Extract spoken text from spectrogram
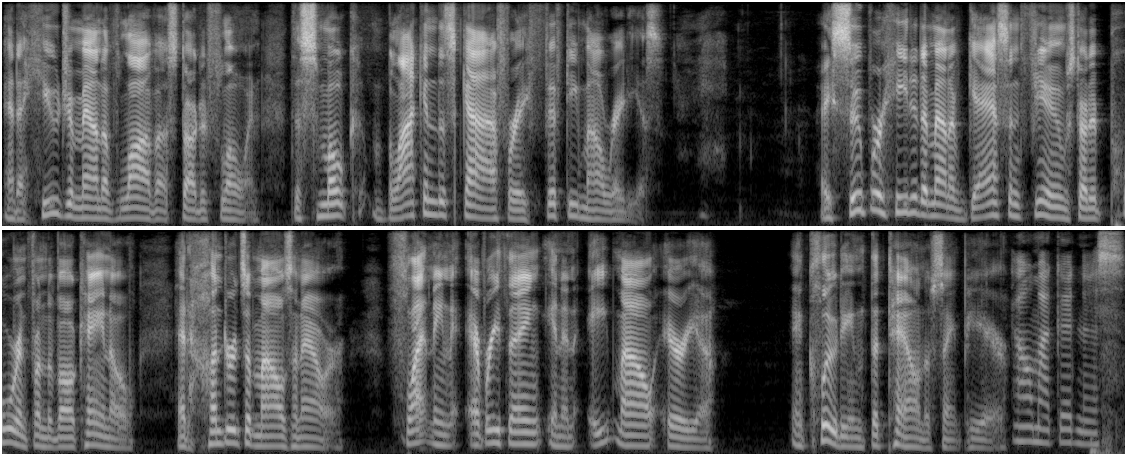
and a huge amount of lava started flowing. The smoke blackened the sky for a 50 mile radius. A superheated amount of gas and fumes started pouring from the volcano at hundreds of miles an hour, flattening everything in an eight mile area, including the town of St. Pierre. Oh my goodness.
